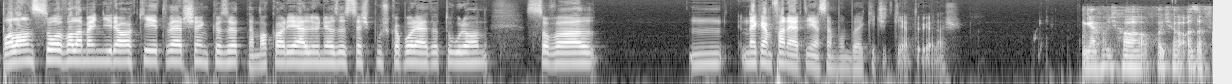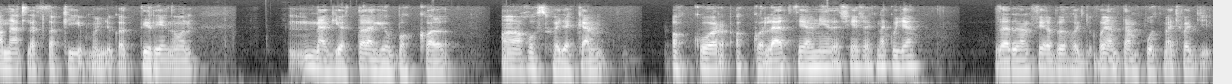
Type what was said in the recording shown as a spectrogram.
balanszol valamennyire a két verseny között, nem akarja előni az összes puskaporát a túron, szóval Mm, nekem Fanert ilyen szempontból egy kicsit kérdőjeles. Igen, hogyha, hogyha az a Fanert lesz, aki mondjuk a Tirénon megjött a legjobbakkal a hosszú hegyeken, akkor, akkor lehet félni az esélyeknek, ugye? Az ellenfélből, hogy olyan tempót megy, hogy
